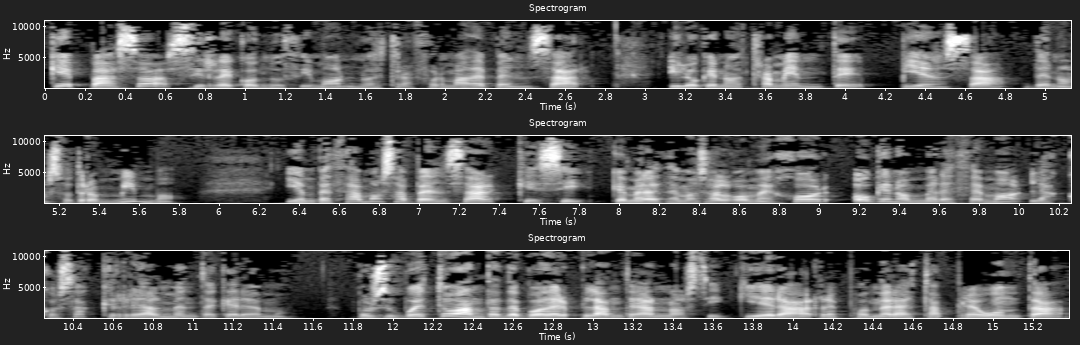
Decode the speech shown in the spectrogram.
¿Qué pasa si reconducimos nuestra forma de pensar y lo que nuestra mente piensa de nosotros mismos? Y empezamos a pensar que sí, que merecemos algo mejor o que nos merecemos las cosas que realmente queremos. Por supuesto, antes de poder plantearnos siquiera responder a estas preguntas,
